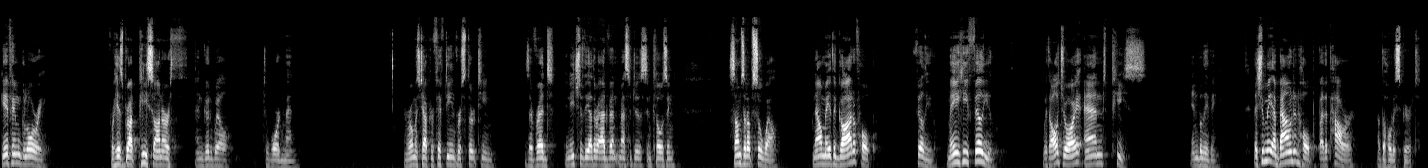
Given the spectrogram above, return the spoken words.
Give him glory, for he has brought peace on earth and goodwill toward men. In Romans chapter 15, verse 13, as I've read in each of the other Advent messages in closing, sums it up so well. Now may the God of hope fill you. May he fill you with all joy and peace in believing, that you may abound in hope by the power of the Holy Spirit.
